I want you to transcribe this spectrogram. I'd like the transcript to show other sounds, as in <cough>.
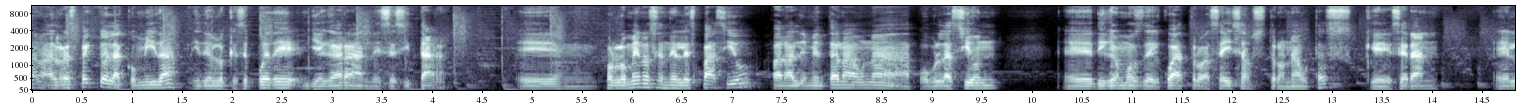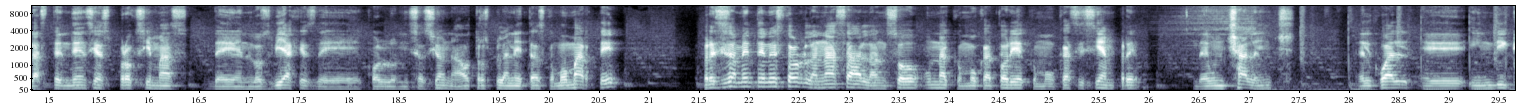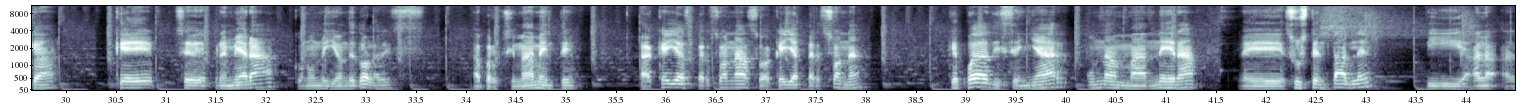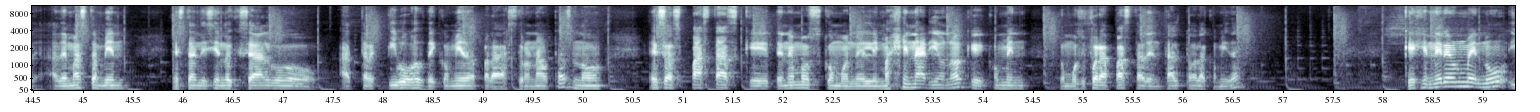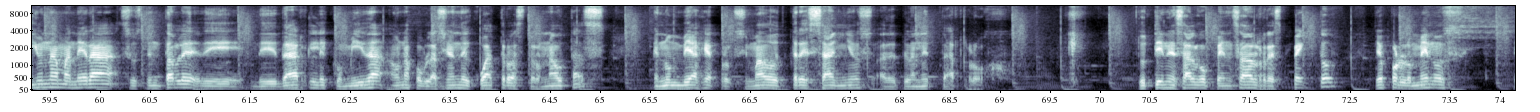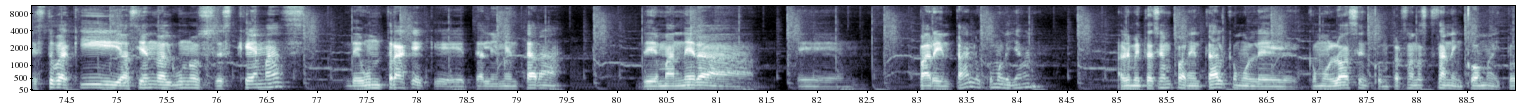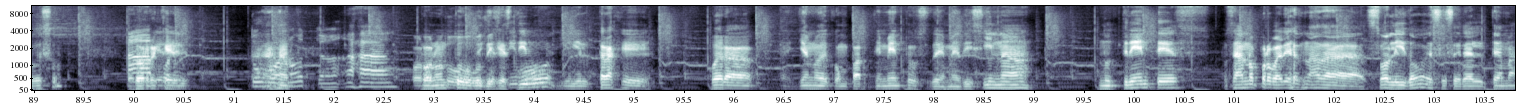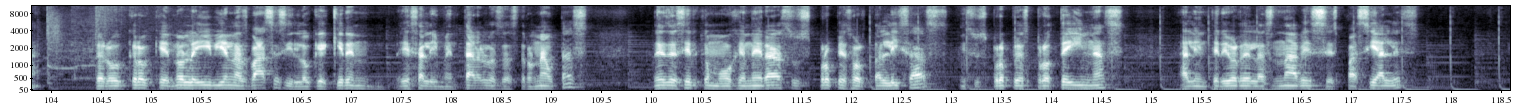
al respecto de la comida y de lo que se puede llegar a necesitar, eh, por lo menos en el espacio, para alimentar a una población, eh, digamos, de 4 a 6 astronautas, que serán eh, las tendencias próximas de en los viajes de colonización a otros planetas como Marte. Precisamente Néstor, la NASA lanzó una convocatoria, como casi siempre, de un challenge, el cual eh, indica que se premiará con un millón de dólares aproximadamente a aquellas personas o aquella persona que pueda diseñar una manera eh, sustentable y además también están diciendo que sea algo atractivo de comida para astronautas, no esas pastas que tenemos como en el imaginario, ¿no? Que comen como si fuera pasta dental toda la comida. Que genere un menú y una manera sustentable de, darle comida a una población de cuatro astronautas en un viaje aproximado de tres años al planeta rojo. ¿Tú tienes algo pensado al respecto? Yo por lo menos estuve aquí haciendo algunos esquemas de un traje que te alimentara de manera eh, parental, o cómo le llaman, alimentación parental, como le, como lo hacen con personas que están en coma y todo eso. Ah, por, un tubo digestivo. y el traje fuera lleno de compartimentos de medicina, nutrientes, o sea, no probarías nada sólido, ese sería el tema. Pero creo que no leí bien las bases y lo que quieren es alimentar a los astronautas. Es decir, como generar sus propias hortalizas y sus propias proteínas al interior de las naves espaciales.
